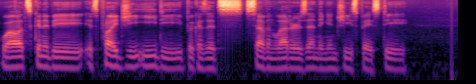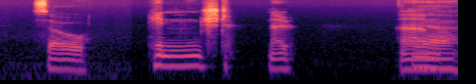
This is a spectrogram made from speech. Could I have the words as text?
Well, it's going to be, it's probably GED because it's seven letters ending in G space D. So, Hinged. No. Um, yeah,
